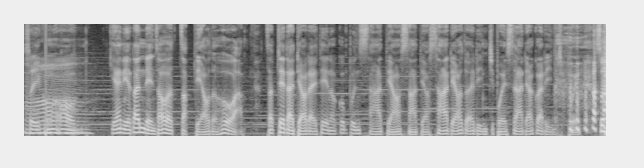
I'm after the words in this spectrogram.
所以讲哦，今日咱练走个十条就好啊，十这来条内底呢，佮分三条、三条、三条都要啉一杯，三条佮啉一杯，所以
